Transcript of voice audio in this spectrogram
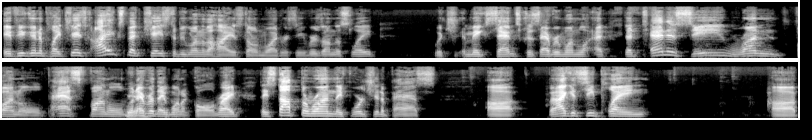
if you're going to play Chase, I expect Chase to be one of the highest on wide receivers on the slate which it makes sense because everyone uh, the Tennessee run funnel, pass funnel, whatever yeah. they want to call it, right? They stop the run, they force you to pass. Uh, but I could see playing uh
